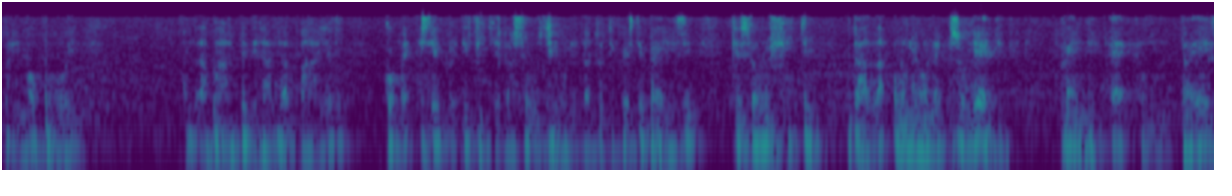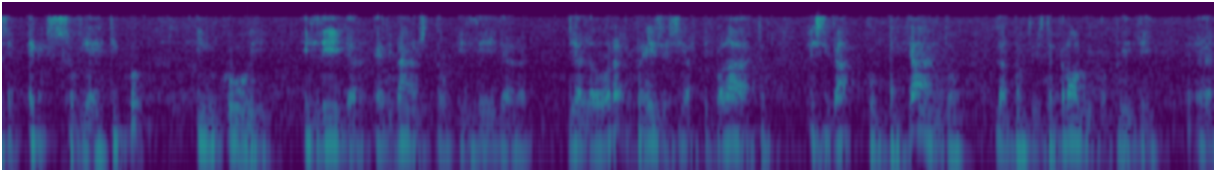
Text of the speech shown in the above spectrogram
prima o poi da parte di Nazarbayev come è sempre difficile la soluzione da tutti questi paesi che sono usciti dalla Unione Sovietica. Quindi è un paese ex sovietico in cui il leader è rimasto il leader di allora, il paese si è articolato e si va complicando dal punto di vista economico, quindi eh,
